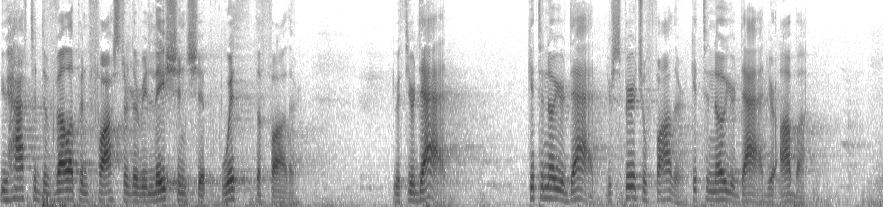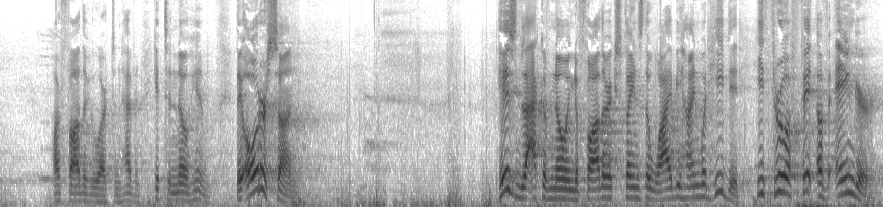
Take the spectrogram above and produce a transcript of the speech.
You have to develop and foster the relationship with the Father, with your dad. Get to know your dad, your spiritual father. Get to know your dad, your Abba, our Father who art in heaven. Get to know him. The older son, his lack of knowing the Father explains the why behind what he did. He threw a fit of anger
